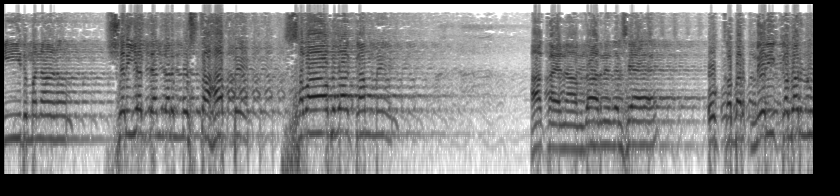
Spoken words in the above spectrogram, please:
عید منانا شریعت دے اندر مستحب ہے، ثواب دا کم ہے۔ آقا نامدار نے دسیا او قبر، میری قبر نو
